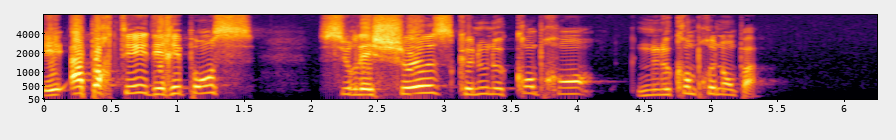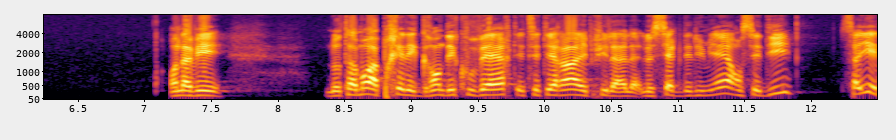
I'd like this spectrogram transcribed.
et apporter des réponses sur les choses que nous ne, comprenons, pas. On avait, notamment après les grandes découvertes, etc., et puis le siècle des Lumières, on s'est dit, ça y est,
